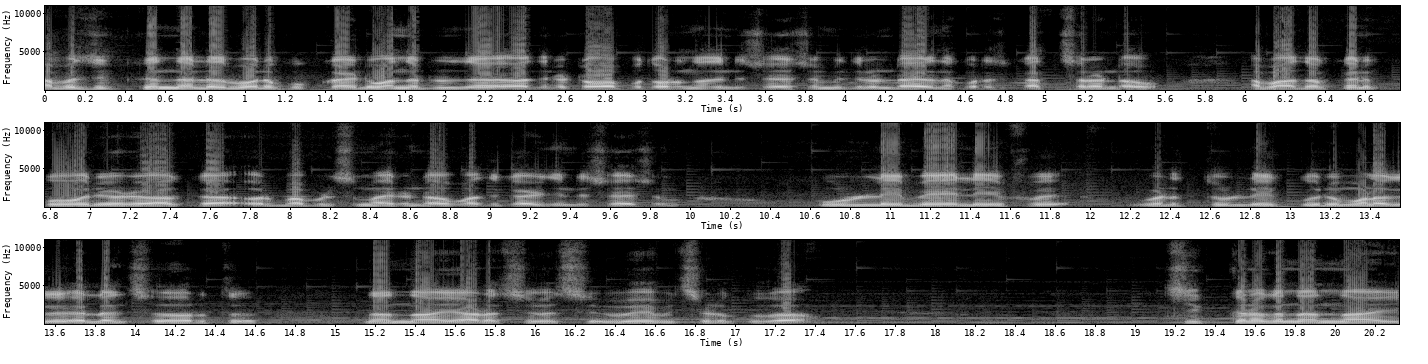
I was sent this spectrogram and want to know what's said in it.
അപ്പൊ ചിക്കൻ നല്ലതുപോലെ കുക്കായിട്ട് വന്നിട്ടുണ്ട്. അതിന്റെ ടോപ്പ് തുറന്നതിന് ശേഷം ഇതിലുണ്ടായിരുന്ന കുറച്ച് കച്ചറ ഉണ്ടാവും. അപ്പൊ അതൊക്കെ കോരി ഒഴിവാക്കുക. ഒരു ബബിൾസ് മാരുണ്ടാവും അത് കഴിഞ്ഞതിന് ശേഷം ഉള്ളി ബേ ലീഫ് വെളുത്തുള്ളി കുരുമുളക് എല്ലാം ചേർത്ത് നന്നായി അടച്ചു വെച്ച് വേവിച്ചെടുക്കുക. ചിക്കനൊക്കെ നന്നായി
